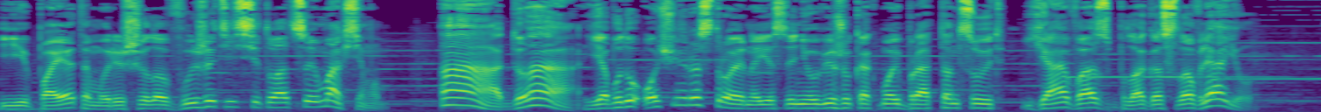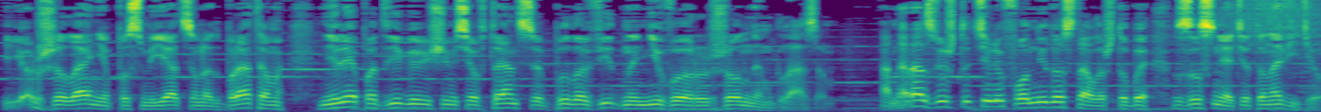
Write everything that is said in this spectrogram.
и поэтому решила выжать из ситуации максимум. «А, да, я буду очень расстроена, если не увижу, как мой брат танцует. Я вас благословляю!» Ее желание посмеяться над братом, нелепо двигающимся в танце, было видно невооруженным глазом. Она разве что телефон не достала, чтобы заснять это на видео.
